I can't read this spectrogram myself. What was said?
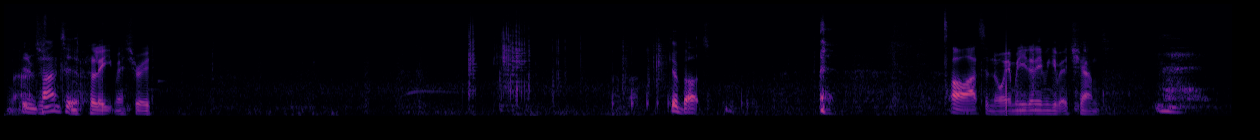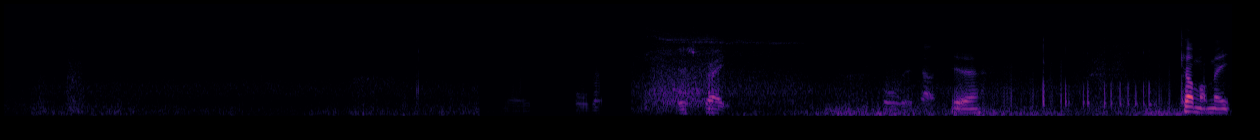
No, Didn't just fancy it. complete misread. Good butts. Oh, that's annoying when you don't even give it a chance. It was great. He's pulled it, it has. Yeah. Come on, mate.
